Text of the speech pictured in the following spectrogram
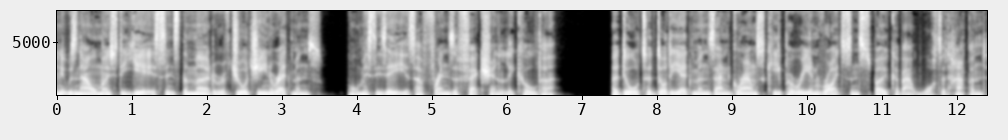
and it was now almost a year since the murder of Georgina Edmonds, or Mrs. E as her friends affectionately called her. Her daughter Dodie Edmonds and groundskeeper Ian Wrightson spoke about what had happened.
